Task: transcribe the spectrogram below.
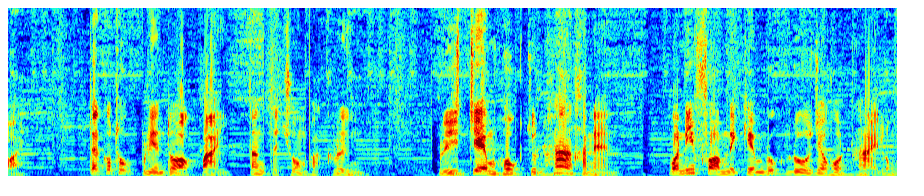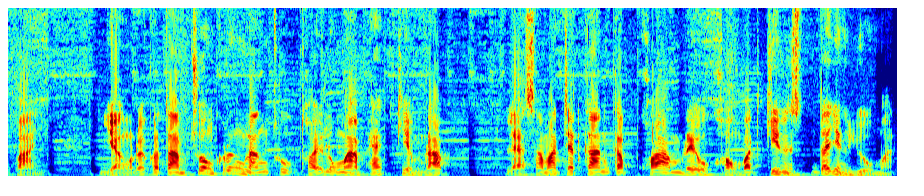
บ่อยๆ แต่ก็ถูกเปลี่ยนตัวออกไปตั้งแต่ช่วงพักครึ่งรีเจม 6.5 คะแนน วันนี้ฟอร์มในเกมลุกดูจะหดหายลงไป อย่างไรก็ตามช่วงครึ่งหลังถูกถอยลงมาแพ็กเกมรับ และสามารถจัดการกับความเร็วของวัตกินส์ได้อย่างอยู่หมัด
